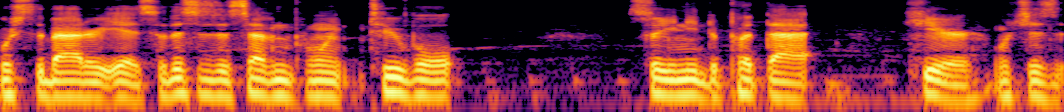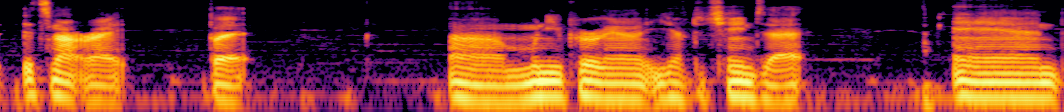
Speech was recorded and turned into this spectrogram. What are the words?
which the battery is. So this is a 7.2 volt. So you need to put that here, which is, it's not right. But um, when you program it, you have to change that. And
